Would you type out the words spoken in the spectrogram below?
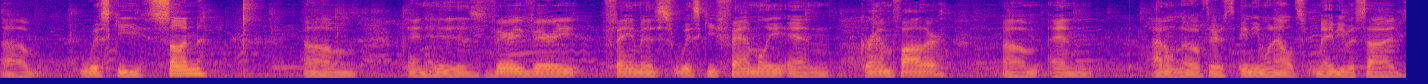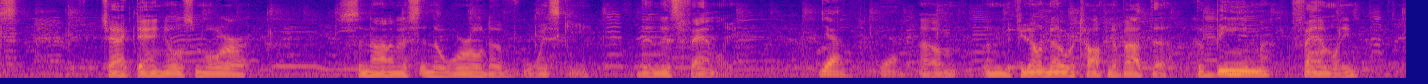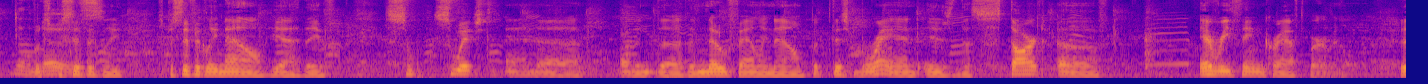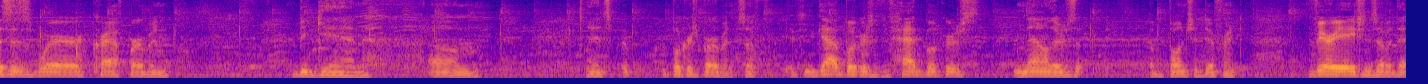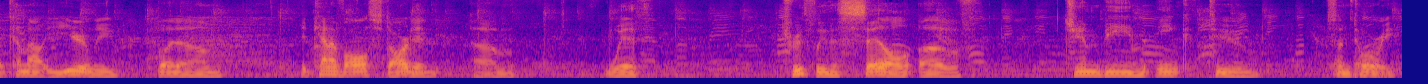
um, whiskey son um, and his very very famous whiskey family and grandfather um, and I don't know if there's anyone else, maybe besides Jack Daniels, more synonymous in the world of whiskey than this family. Yeah, yeah. Um, and if you don't know, we're talking about the the Beam family, yeah the but nose. specifically, specifically now, yeah, they've sw- switched and uh, are the, the the Noe family now. But this brand is the start of everything craft bourbon. This is where craft bourbon began, um, and it's uh, Booker's bourbon. So if, if you've got Booker's, if you've had Booker's, now there's a, a bunch of different variations of it that come out yearly, but um, it kind of all started um, with, truthfully, the sale of Jim Beam Inc. to Suntory.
